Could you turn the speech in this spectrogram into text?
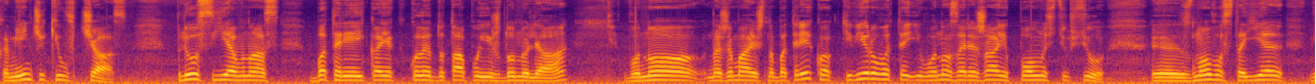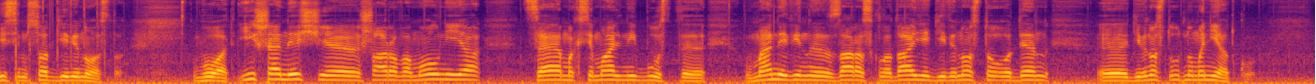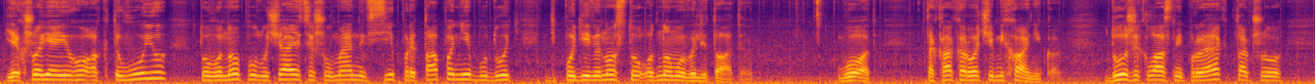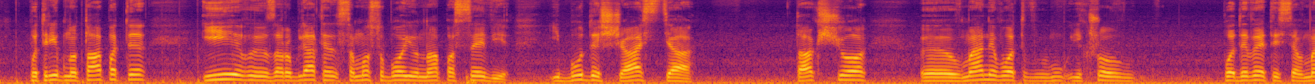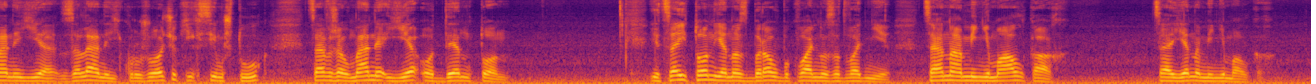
камінчиків в час. Плюс є в нас батарейка, як коли дотапуєш до нуля, воно нажимаєш на батарейку, активірувати, і воно заряджає повністю всю. Е, Знову стає 890. Вот. І ще нижче шарова молнія. Це максимальний буст. Е, В мене він зараз складає 91, е, 91 монетку. Якщо я його активую, то воно виходить, що в мене всі притапані будуть по 91 вилітати. Вот. Така коротше, механіка. Дуже класний проект, так що потрібно тапати і е, заробляти само собою на пасиві. І буде щастя. Так що е, в мене, от, якщо подивитися, в мене є зелений кружочок, їх 7 штук. Це вже в мене є один тон. І цей тон я назбирав буквально за два дні. Це на мінімалках. Це є на мінімалках.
